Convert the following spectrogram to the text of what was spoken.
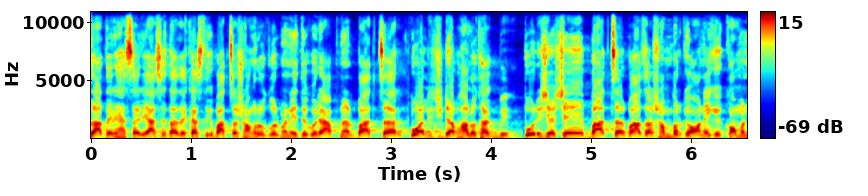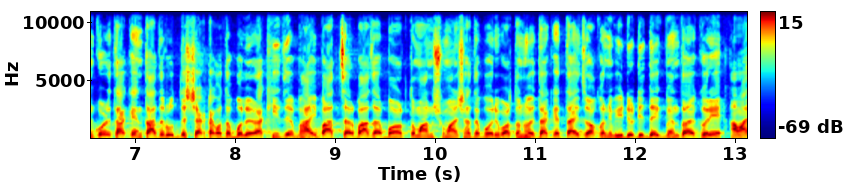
যাদের হ্যাসারি আছে তাদের কাছ থেকে বাচ্চা সংগ্রহ করবেন, এতে করে আপনার বাচ্চার কোয়ালিটিটা ভালো থাকবে। পরিশেষে বাচ্চার বাজার সম্পর্কে অনেকে কমেন্ট করে থাকেন, তাদের উদ্দেশ্যে একটা কথা বলে রাখি যে, ভাই, বাচ্চার বাজার বর্তমান সময়ের সাথে পরিবর্তন হয়ে থাকে, তাই যখনই ভিডিওটি দেখবেন, দয়া করে আমার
